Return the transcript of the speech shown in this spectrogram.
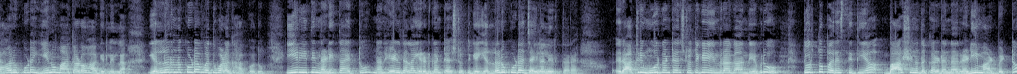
ಯಾರು ಕೂಡ ಏನು ಮಾತಾಡೋ ಹಾಗಿರಲಿಲ್ಲ. ಎಲ್ಲರನ್ನ ಕೂಡ ಒದ್ದು ಒಳಗೆ ಹಾಕೋದು. ಈ ರೀತಿ ನಡೀತಾ ಇತ್ತು. ನಾನು ಹೇಳ್ದಲ್ಲ ಎರಡು ಗಂಟೆ ಅಷ್ಟೊತ್ತಿಗೆ ಎಲ್ಲರೂ ಕೂಡ ಜೈಲಲ್ಲಿ ಇರ್ತಾರೆ. ರಾತ್ರಿ ಮೂರು ಗಂಟೆ ಅಷ್ಟೊತ್ತಿಗೆ ಇಂದಿರಾ ಗಾಂಧಿಯವರು ತುರ್ತು ಪರಿಸ್ಥಿತಿಯ ಭಾಷಣದ ಕರಡನ್ನು ರೆಡಿ ಮಾಡಿಬಿಟ್ಟು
